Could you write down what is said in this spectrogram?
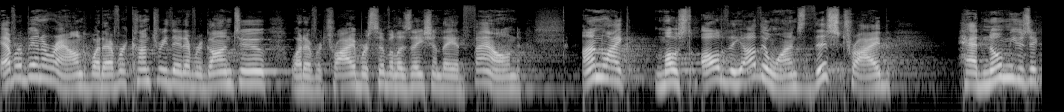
ever been around, whatever country they'd ever gone to, whatever tribe or civilization they had found, unlike most all of the other ones, this tribe had no music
